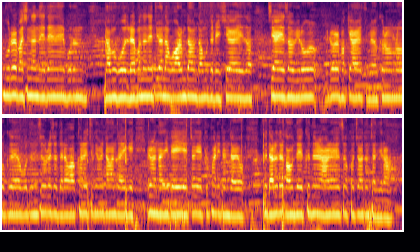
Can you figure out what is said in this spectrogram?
물을 마시는 에덴의 모든 나무 곧 레바논에 뛰어나고 아름다운 나무들이 지하에서 지하에서 위로 위로를 받게 하였으며 그러므로 그의 모든 수월에서 내려가 칼에 죽임을 당한 자에게 일어나니 그의 옛적에 그 팔이 된 자요. 그 나라들 가운데 그들 아래에서 거주하던 자니라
